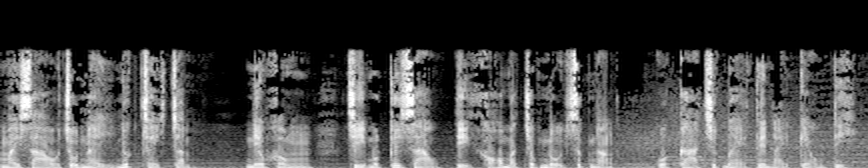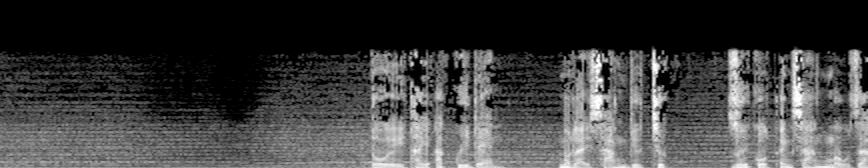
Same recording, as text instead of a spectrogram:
May sao chỗ này nước chảy chậm, nếu không chỉ một cây sào thì khó mà chống nổi sức nặng của cả chiếc bè thế này kéo đi. Tôi thay ác quy đèn, nó lại sáng như trước, dưới cột ánh sáng màu da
